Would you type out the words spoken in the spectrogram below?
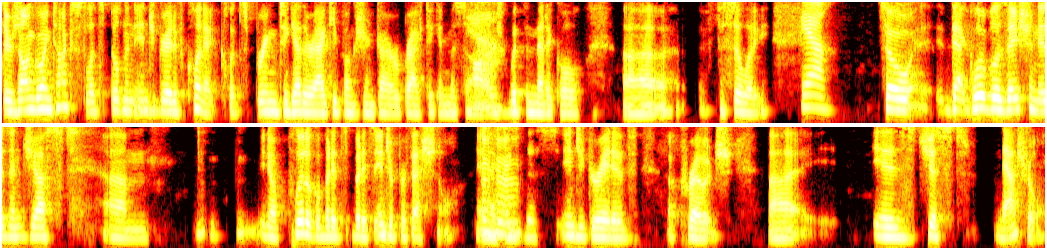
there's ongoing talks. Let's build an integrative clinic. Let's bring together acupuncture and chiropractic and massage yeah. with the medical uh, facility. Yeah. So that globalization isn't just um, you know political, but it's but it's interprofessional, and mm-hmm. I think mm-hmm. this integrative approach uh, is just natural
